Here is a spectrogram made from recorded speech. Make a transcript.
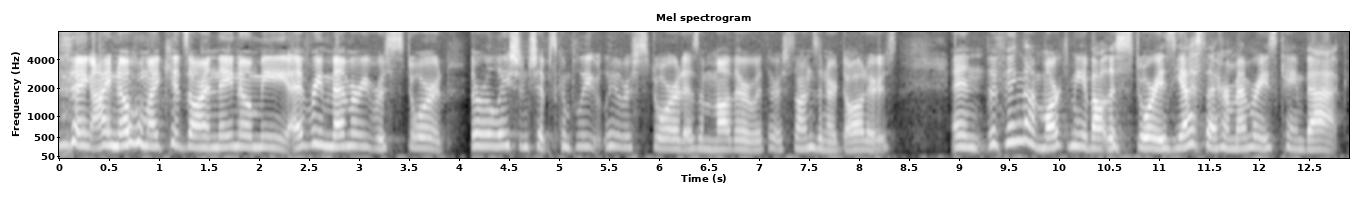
saying, I know who my kids are and they know me. Every memory restored, the relationships completely restored as a mother with her sons and her daughters. And the thing that marked me about this story is yes, that her memories came back,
